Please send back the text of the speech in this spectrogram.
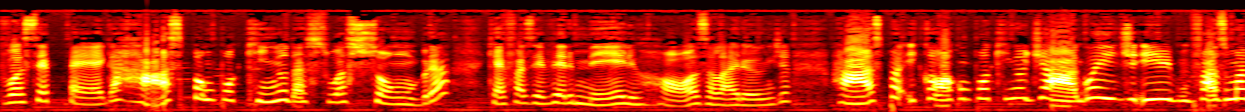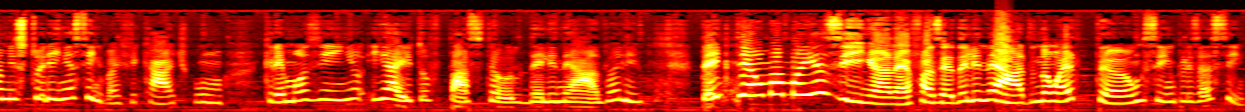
Você pega, raspa um pouquinho da sua sombra, quer fazer vermelho, rosa, laranja, raspa e coloca um pouquinho de água e, de- e faz uma misturinha assim, vai ficar tipo um cremosinho e aí tu passa o teu delineado ali. Tem que ter uma manhãzinha, né? Fazer delineado não é tão simples assim.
